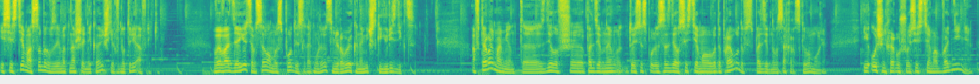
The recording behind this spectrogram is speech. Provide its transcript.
и системы особых взаимоотношений экономических внутри Африки, выводя ее тем самым из-под, если так можно сказать, мировой экономической юрисдикции. А второй момент, э, сделавший подземное, то есть сделав систему водопроводов с подземного Сахарского моря и очень хорошую систему обводнения –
